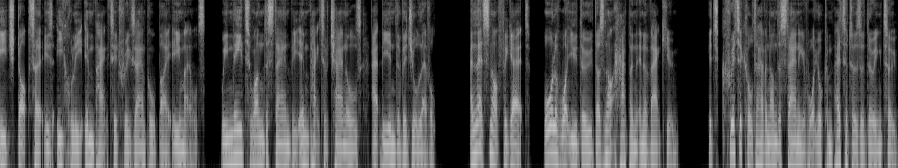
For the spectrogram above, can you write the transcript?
each doctor is equally impacted, for example, by emails. We need to understand the impact of channels at the individual level. And let's not forget, all of what you do does not happen in a vacuum it's critical to have an understanding of what your competitors are doing too.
